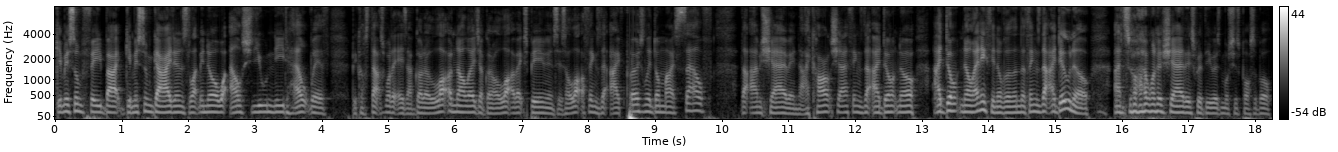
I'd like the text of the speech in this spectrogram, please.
Give me some feedback, give me some guidance, let me know what else you need help with because that's what it is. I've got a lot of knowledge, I've got a lot of experience. It's a lot of things that I've personally done myself that I'm sharing. I can't share things that I don't know. I don't know anything other than the things that I do know. And so I want to share this with you as much as possible.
